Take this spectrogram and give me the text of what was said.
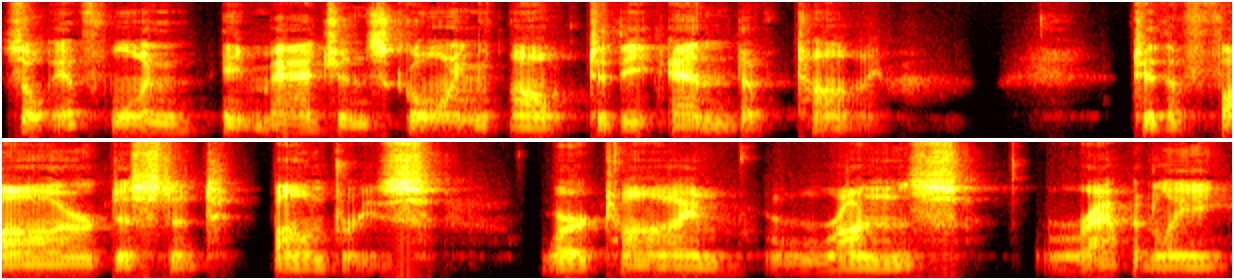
So if one imagines going out to the end of time, to the far distant boundaries where time runs rapidly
